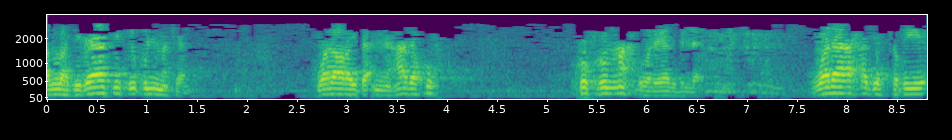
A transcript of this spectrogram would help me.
الله بذاته في كل مكان. ولا ريب أن هذا كفر. كفر محض والعياذ بالله. ولا أحد يستطيع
